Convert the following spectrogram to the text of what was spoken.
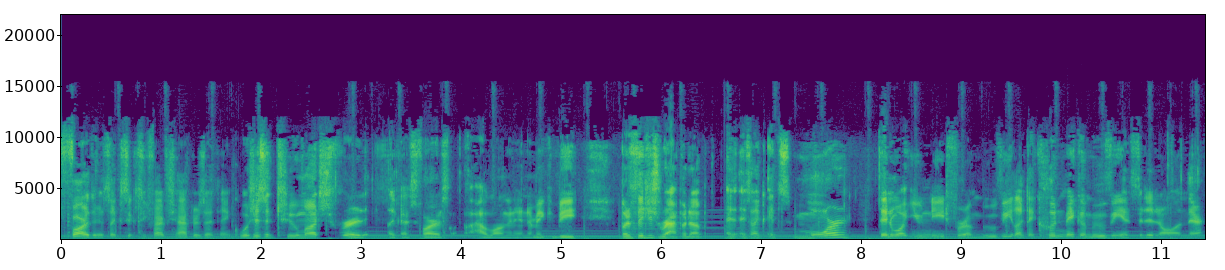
farther. It's like 65 chapters i think which isn't too much for like as far as how long an anime can be but if they just wrap it up it's like it's more than what you need for a movie. Like they couldn't make a movie and fit it all in there.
